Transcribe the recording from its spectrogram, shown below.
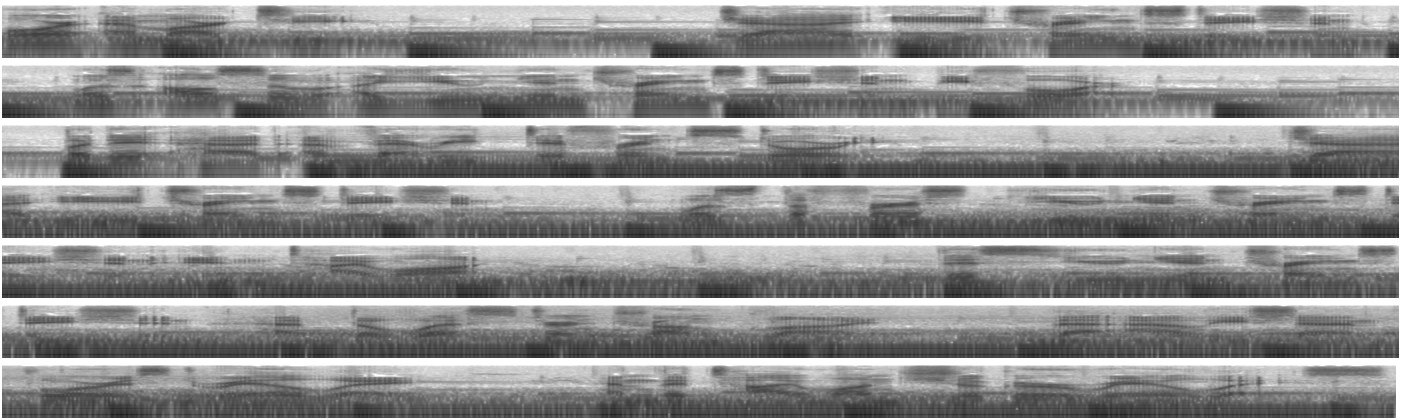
or MRT. Jiayi train station was also a Union train station before, but it had a very different story. Jiayi train station was the first Union train station in Taiwan. This Union train station had the Western Trunk Line, the Alishan Forest Railway, and the Taiwan Sugar Railways.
